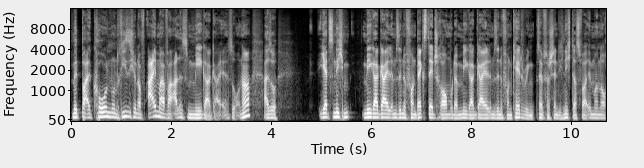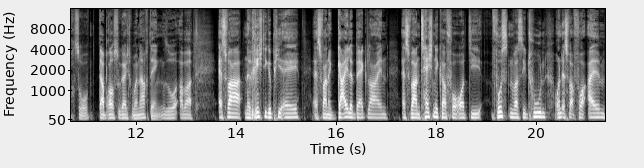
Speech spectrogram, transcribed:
mit Balkonen und riesig. Und auf einmal war alles mega geil, so, ne? Also jetzt nicht mega geil im Sinne von Backstage-Raum oder mega geil im Sinne von Catering, selbstverständlich nicht, das war immer noch so, da brauchst du gar nicht drüber nachdenken, so, aber es war eine richtige PA, es war eine geile Backline, es waren Techniker vor Ort, die wussten, was sie tun. Und es war vor allem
